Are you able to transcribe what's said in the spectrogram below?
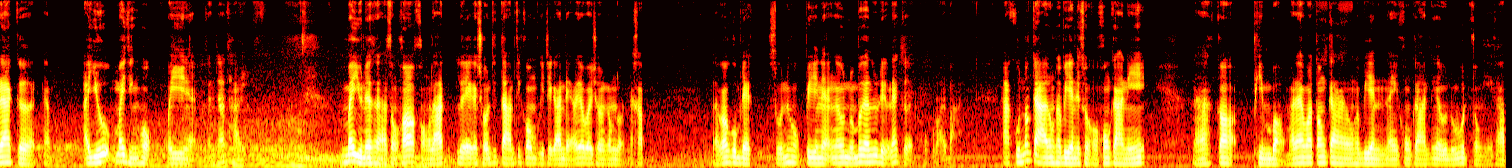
แรกเกิดนะครับอายุไม่ถึง 6 ปีเนี่ยสัญชาติไทย ไม่อยู่ในสถานสงเคราะห์ของรัฐ หรือเอกชนที่ตามที่กรมกิจการเด็กและเยาวชนกำหนดนะครับ แล้วก็กลุ่มเด็ก0-6ปีเนี่ยเงินอุดหนุนเพื่อการดูเด็กแรกเกิด 600 บาท หากคุณต้องการลงทะเบียนในส่วนของโครงการนี้นะก็พิมพ์บอกมาได้ว่าต้องการลงทะเบียนในโครงการเงินอุดหนุนบุตรตรงนี้ครับ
